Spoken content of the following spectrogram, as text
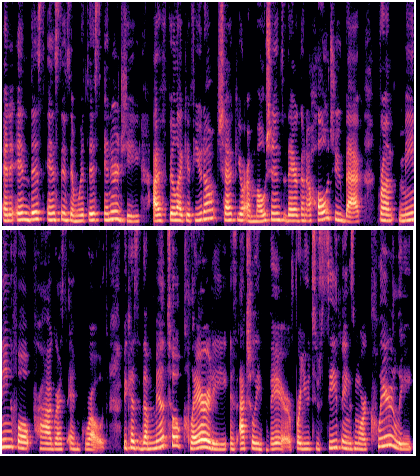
And in this instance and with this energy, I feel like if you don't check your emotions, they're going to hold you back from meaningful progress and growth because the mental clarity is actually there for you to see things more clearly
